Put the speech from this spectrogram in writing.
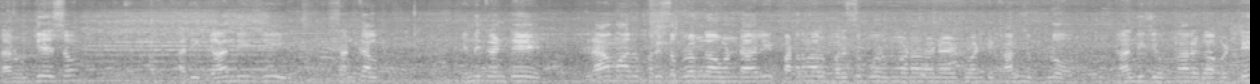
దాని ఉద్దేశం అది గాంధీజీ సంకల్పం. ఎందుకంటే గ్రామాలు పరిశుభ్రంగా ఉండాలి పట్టణాలు పరిశుభ్రంగా ఉండాలి అనేటువంటి కాన్సెప్ట్లో గాంధీజీ ఉన్నారు కాబట్టి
